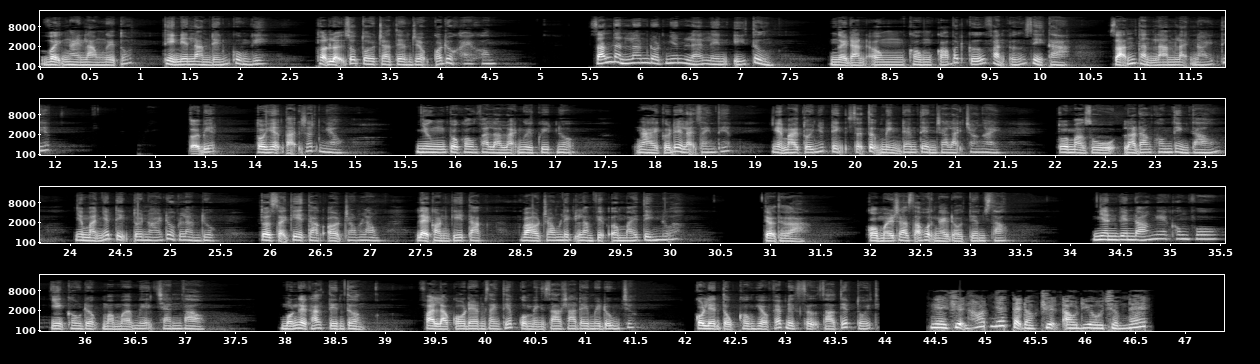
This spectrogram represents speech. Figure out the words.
Vậy ngài làm người tốt thì nên làm đến cùng đi thuận lợi giúp tôi trả tiền rượu có được hay không? Giãn Thần Lam đột nhiên lóe lên ý tưởng. Người đàn ông không có bất cứ phản ứng gì cả. Doãn Thần Lam lại nói tiếp. Tôi biết, tôi hiện tại rất nghèo. Nhưng tôi không phải là loại người quyệt nợ. Ngài cứ để lại danh thiếp. Ngày mai tôi nhất định sẽ tự mình đem tiền trả lại cho ngài. Tôi mặc dù là đang không tỉnh táo, nhưng mà nhất định tôi nói được làm được. Tôi sẽ ghi tạc ở trong lòng, lại còn ghi tạc vào trong lịch làm việc ở máy tính nữa. Tiểu thư à, Cô mới ra xã hội ngày đầu tiên sao? Nhân viên đó nghe không vô, nhịn không được mà mở miệng chăn vào. Muốn người khác tin tưởng, Phải là cô đem danh thiếp của mình giao ra đây mới đúng chứ. Cô liên tục không hiểu phép lịch sự giao tiếp tối thiểu. Nghe chuyện hot nhất tại đọc truyện audio.net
